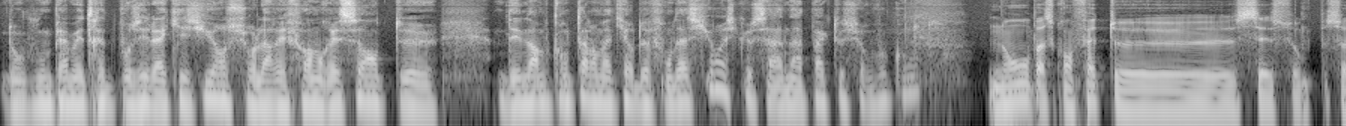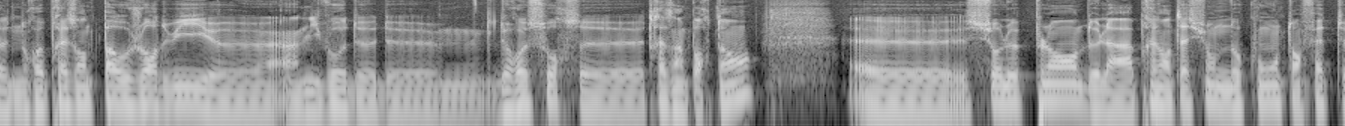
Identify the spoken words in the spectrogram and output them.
Donc vous me permettrez de poser la question sur la réforme récente euh, des normes comptables en matière de fondation. Est-ce que ça a un impact sur vos comptes? Non, parce qu'en fait, euh, ça ne représente pas aujourd'hui euh, un niveau de, ressources euh, très important. sur le plan de la présentation de nos comptes, en fait,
